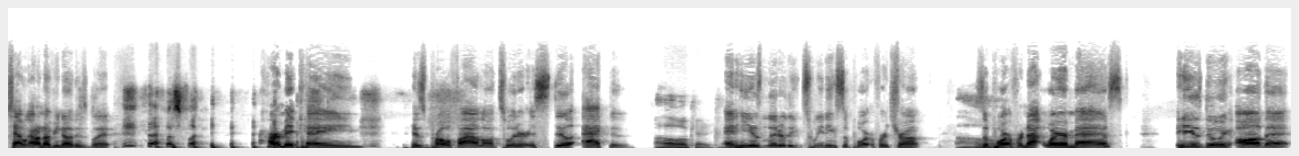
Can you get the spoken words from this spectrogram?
Chadwick, I don't know if you know this, but that was funny. Herman Cain, his profile on Twitter is still active, Oh, okay. and he is literally tweeting support for Trump, oh. support for oh. not wearing masks. He is doing all that,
